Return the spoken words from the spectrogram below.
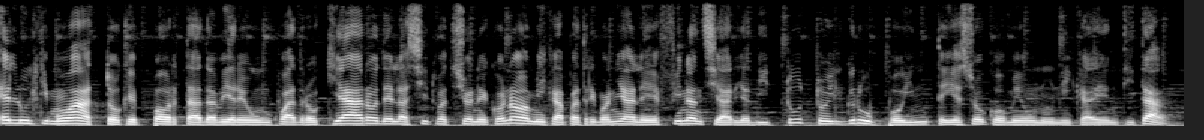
È l'ultimo atto che porta ad avere un quadro chiaro della situazione economica, patrimoniale e finanziaria di tutto il gruppo inteso come un'unica entità.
